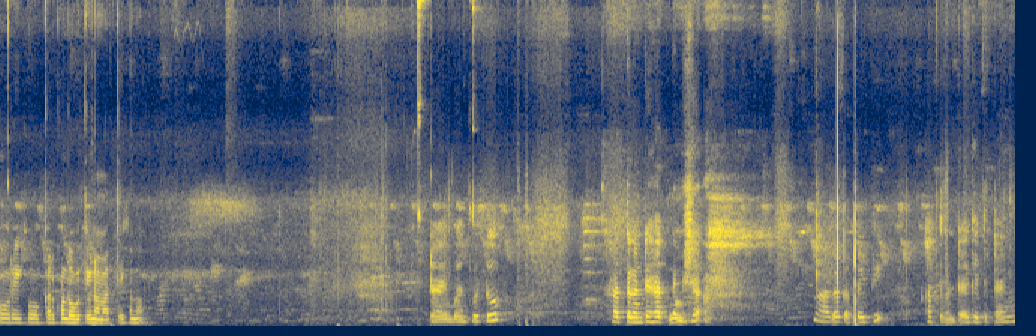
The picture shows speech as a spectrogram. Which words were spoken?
ಊರಿಗೆ ಹೋಗಿ ಕರ್ಕೊಂಡು ಹೋಗ್ತೀವಿ ನಮ್ಮ ಅತ್ತೆಗೂ ಟೈಮ್ ಬಂದ್ಬಿಟ್ಟು ಹತ್ತು ಗಂಟೆ ಹತ್ತು ನಿಮಿಷ. ಆಗಕತ್ತೈತಿ ಹತ್ತು ಗಂಟೆ ಆಗೈತಿ ಟೈಮು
